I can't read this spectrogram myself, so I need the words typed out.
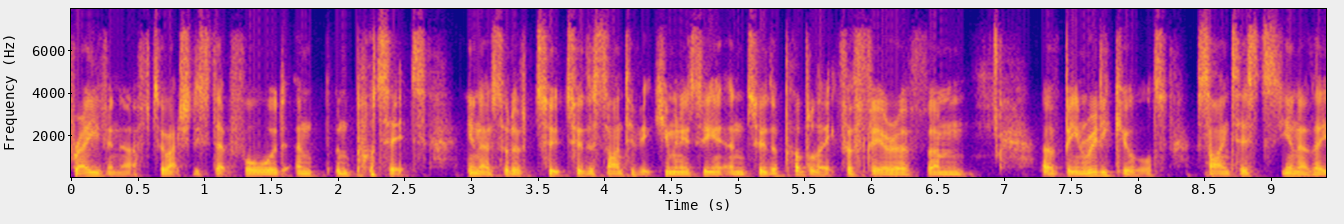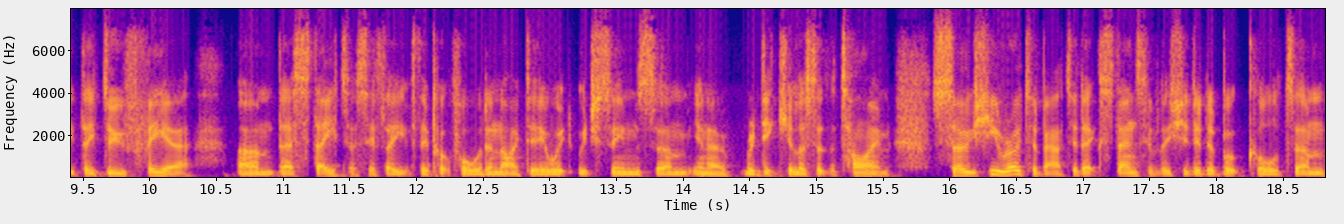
brave enough to actually step forward and, and put it, you know, sort of to, to the scientific community and to the public for fear of, um, of being ridiculed. Scientists, you know, they, they do fear um, their status if they if they put forward an idea which, which seems um, you know ridiculous at the time. So she wrote about it extensively. She did a book called um,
